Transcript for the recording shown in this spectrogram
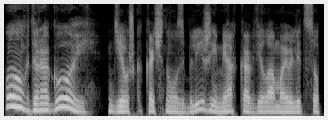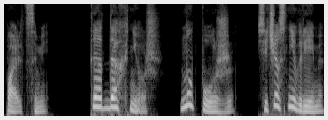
«Ох, дорогой!» — девушка качнулась ближе и мягко обвела мое лицо пальцами. «Ты отдохнешь, но позже. Сейчас не время».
